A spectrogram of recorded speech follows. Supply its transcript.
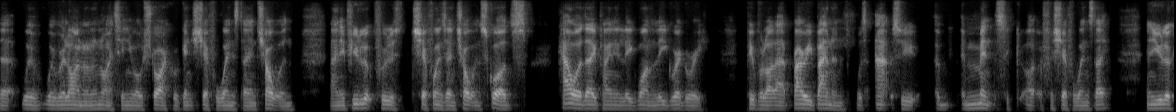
That we're, we're relying on a 19 year old striker against Sheffield Wednesday and Charlton. And if you look through the Sheffield Wednesday and Charlton squads, how are they playing in League One? Lee Gregory, people like that. Barry Bannan was absolute immense uh, for Sheffield Wednesday. And you look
